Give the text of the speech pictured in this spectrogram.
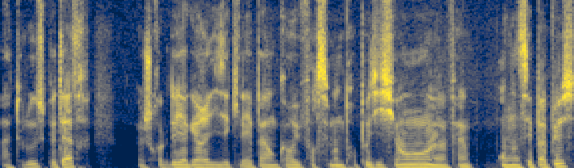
à Toulouse peut-être. Euh, Je crois que De Jager disait qu'il n'avait pas encore eu forcément de proposition. euh, Enfin, on n'en sait pas plus.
